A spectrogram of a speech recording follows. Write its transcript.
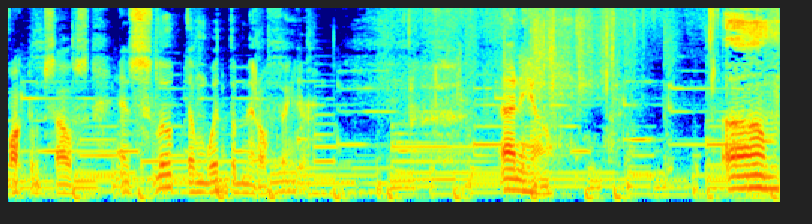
fuck themselves and salute them with the middle finger. Anyhow, um,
